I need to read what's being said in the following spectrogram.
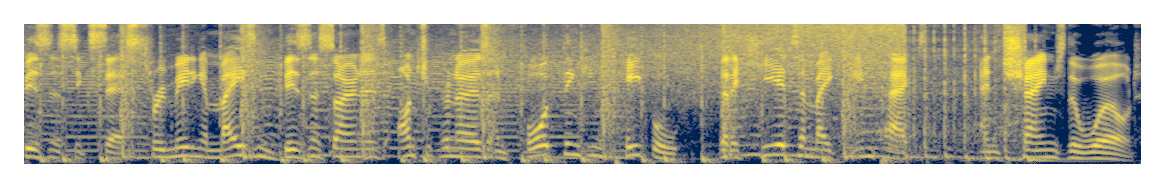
business success through meeting amazing business owners, entrepreneurs, and forward thinking people that are here to make impact and change the world.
